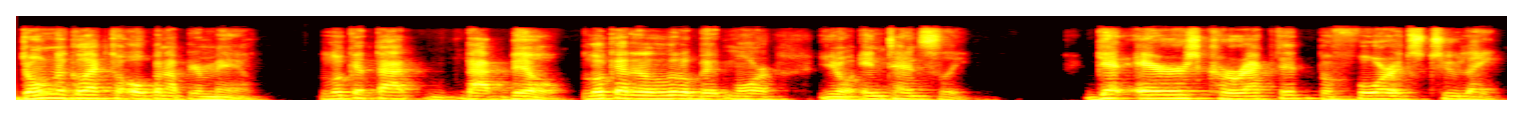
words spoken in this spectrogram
Don't neglect to open up your mail. Look at that, that bill. Look at it a little bit more, you know, intensely. Get errors corrected before it's too late,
